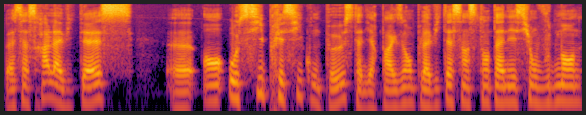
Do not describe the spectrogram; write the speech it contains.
ben, ça sera la vitesse euh, en aussi précis qu'on peut, c'est-à-dire par exemple la vitesse instantanée, si on vous demande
